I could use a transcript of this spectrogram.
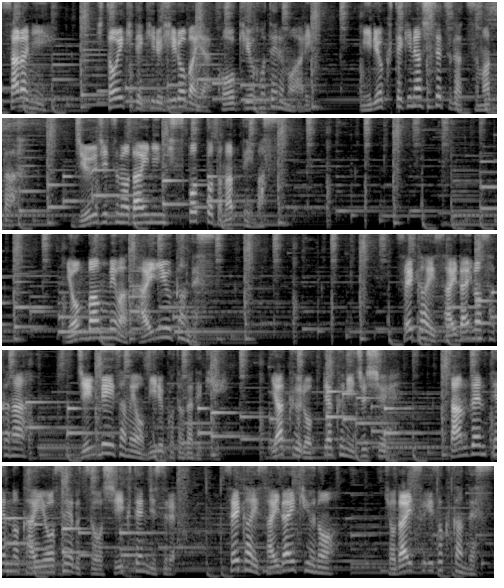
さらに一息できる広場や高級ホテルもあり魅力的な施設が詰まった充実の大人気スポットとなっています。4番目は海遊館です。世界最大の魚ジンベエザメを見ることができ約620種3000点の海洋生物を飼育展示する世界最大級の巨大水族館です。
